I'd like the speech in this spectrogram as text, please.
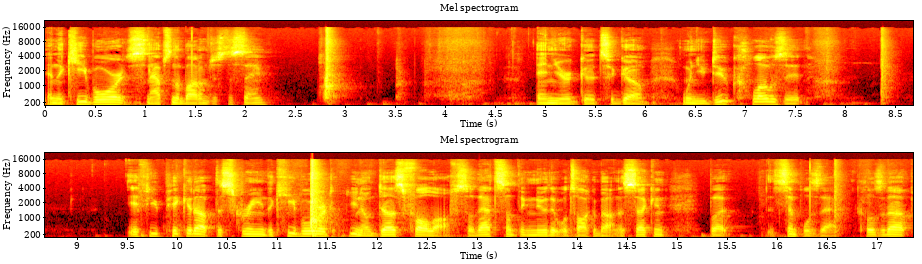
And the keyboard snaps on the bottom just the same. And you're good to go. When you do close it, if you pick it up, the screen, the keyboard, you know, does fall off. So that's something new that we'll talk about in a second. But it's simple as that. Close it up.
